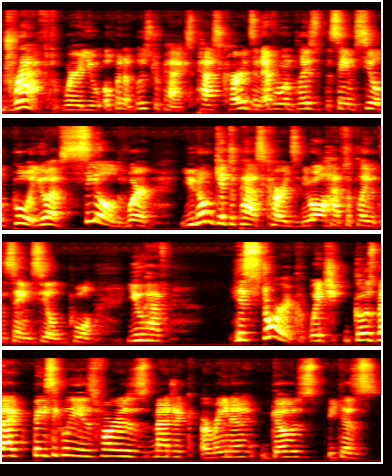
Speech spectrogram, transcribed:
Draft, where you open up booster packs, pass cards, and everyone plays with the same sealed pool. You have Sealed, where you don't get to pass cards and you all have to play with the same sealed pool. You have Historic, which goes back basically as far as Magic Arena goes because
